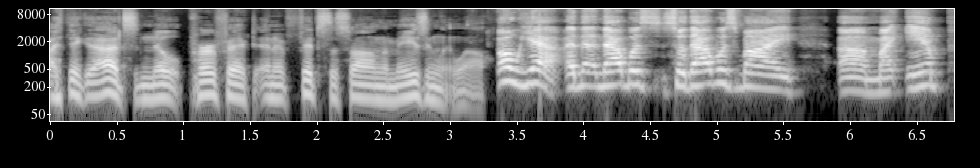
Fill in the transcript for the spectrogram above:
I think that's note perfect and it fits the song amazingly well. Oh yeah, and that, that was so that was my um, my amp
